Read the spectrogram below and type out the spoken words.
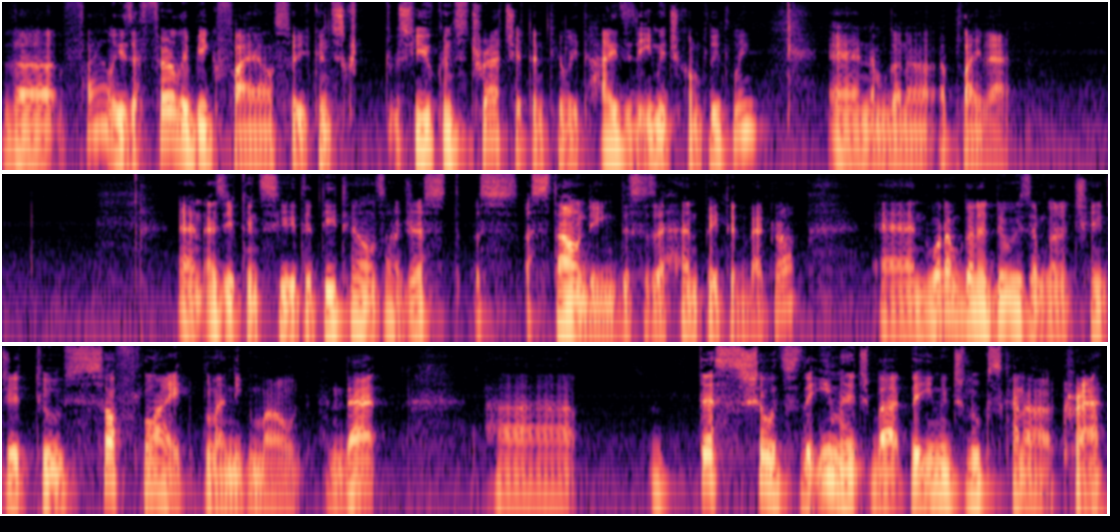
The file is a fairly big file so you can so you can stretch it until it hides the image completely and I'm going to apply that. And as you can see the details are just astounding. This is a hand painted backdrop and what I'm going to do is I'm going to change it to soft light blending mode and that uh, this shows the image, but the image looks kind of crap.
